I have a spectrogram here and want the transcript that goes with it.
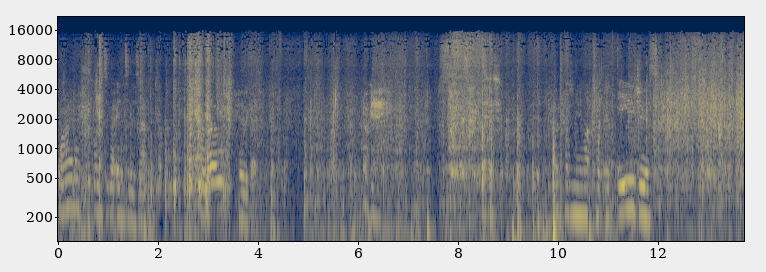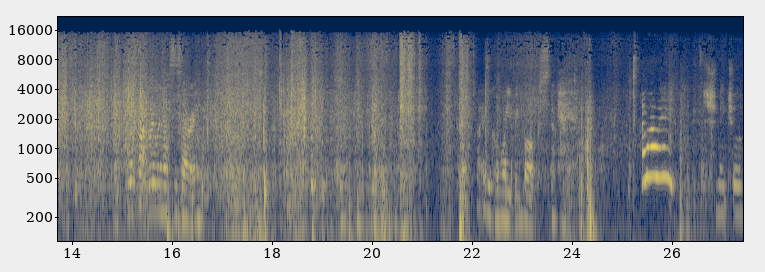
Why am I struggling to get into this end? Hello? Here we go. Okay. So excited. I haven't had a new laptop in ages. Was that really necessary? That is a great big box. Okay. Huawei! Just make sure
